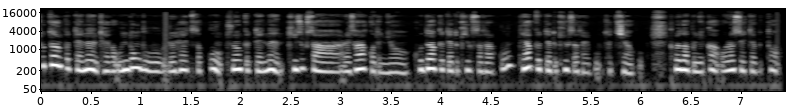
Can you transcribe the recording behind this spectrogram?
초등학교 때는 제가 운동부를 했었고 중학교 때는 기숙사를 살았거든요. 고등학교 때도 기숙사 살았고 대학교 때도 기숙사 살고 자취하고 그러다 보니까 어렸을 때부터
